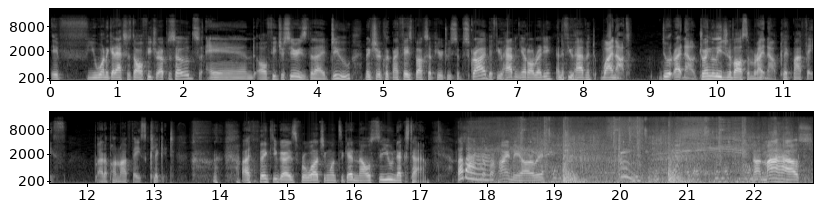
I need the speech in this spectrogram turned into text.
if you want to get access to all future episodes and all future series that I do, make sure to click my face box up here to subscribe if you haven't yet already. And if you haven't, why not? Do it right now. Join the Legion of Awesome right now. Click my face. Right upon my face. Click it. I thank you guys for watching once again, and I will see you next time. Bye bye. Behind me, are we? Not in my house.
